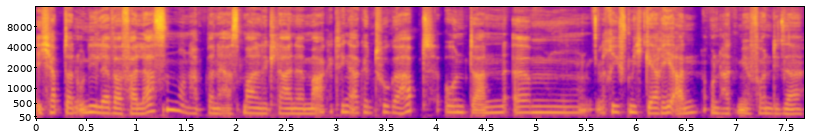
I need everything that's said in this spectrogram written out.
Ich habe dann Unilever verlassen und habe dann erstmal eine kleine Marketingagentur gehabt und dann ähm, rief mich Gary an und hat mir von dieser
